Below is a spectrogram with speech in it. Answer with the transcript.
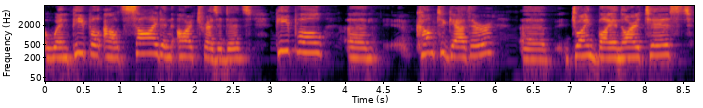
When people outside an art residence, people um, come together, uh, joined by an artist,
